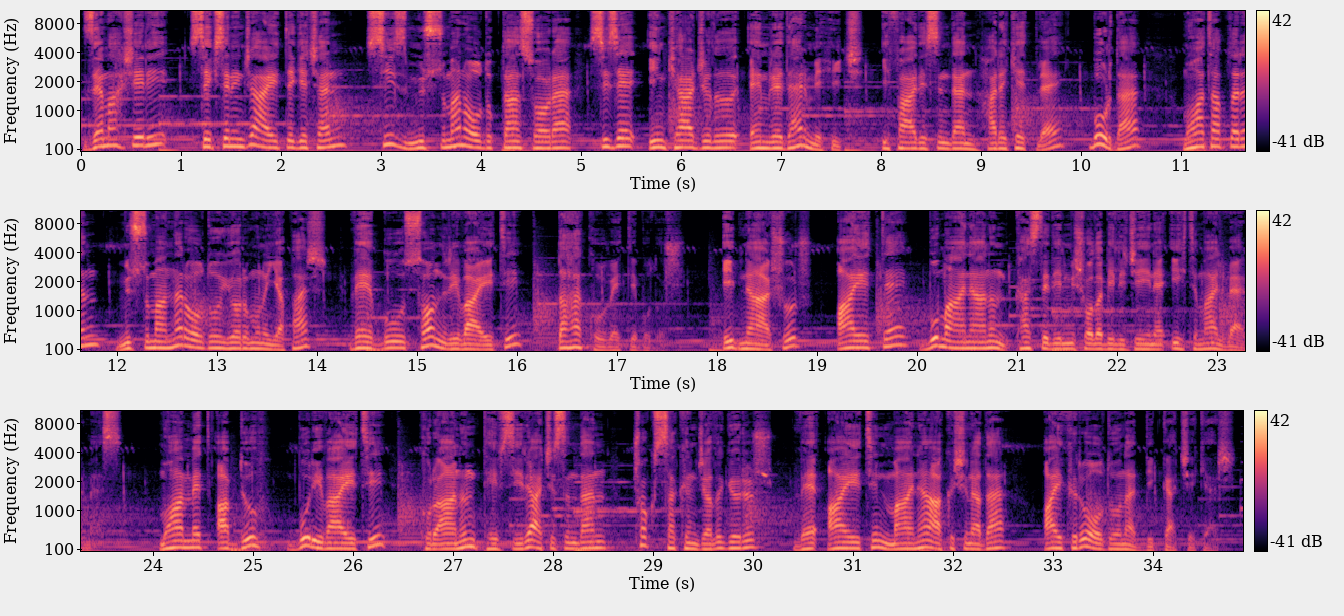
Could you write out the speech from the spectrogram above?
Zemahşeri 80. ayette geçen siz Müslüman olduktan sonra size inkarcılığı emreder mi hiç ifadesinden hareketle burada muhatapların Müslümanlar olduğu yorumunu yapar ve bu son rivayeti daha kuvvetli bulur. İbn Aşur, ayette bu mananın kastedilmiş olabileceğine ihtimal vermez. Muhammed Abduh bu rivayeti Kur'an'ın tefsiri açısından çok sakıncalı görür ve ayetin mana akışına da aykırı olduğuna dikkat çeker.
